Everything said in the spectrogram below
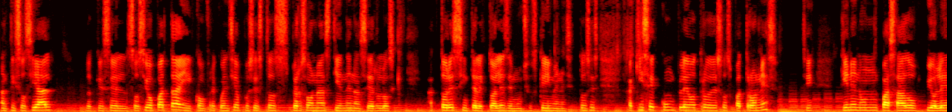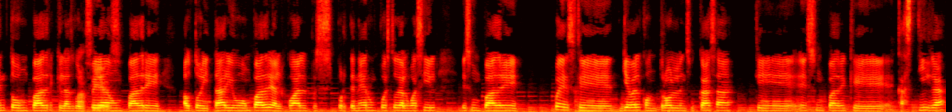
antisocial, lo que es el sociópata y con frecuencia pues estas personas tienden a ser los actores intelectuales de muchos crímenes. Entonces aquí se cumple otro de esos patrones, ¿sí? Tienen un pasado violento, un padre que las golpea, un padre autoritario, un padre al cual pues por tener un puesto de alguacil es un padre pues que lleva el control en su casa, que es un padre que castiga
